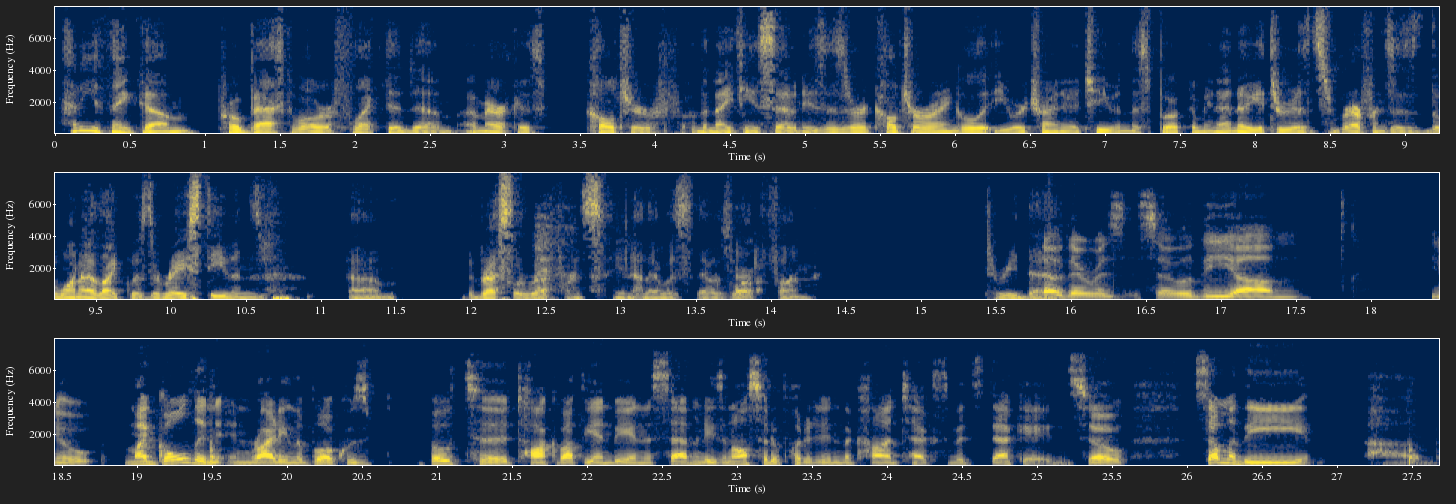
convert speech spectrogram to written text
How do you think um, pro basketball reflected um, America's culture of the 1970s. Is there a cultural angle that you were trying to achieve in this book? I mean, I know you threw in some references. The one I liked was the Ray Stevens, um, the wrestler reference. You know, that was that was a lot of fun to read that. No, there was so the um, you know, my goal in, in writing the book was both to talk about the NBA in the 70s and also to put it in the context of its decade. And so some of the um,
